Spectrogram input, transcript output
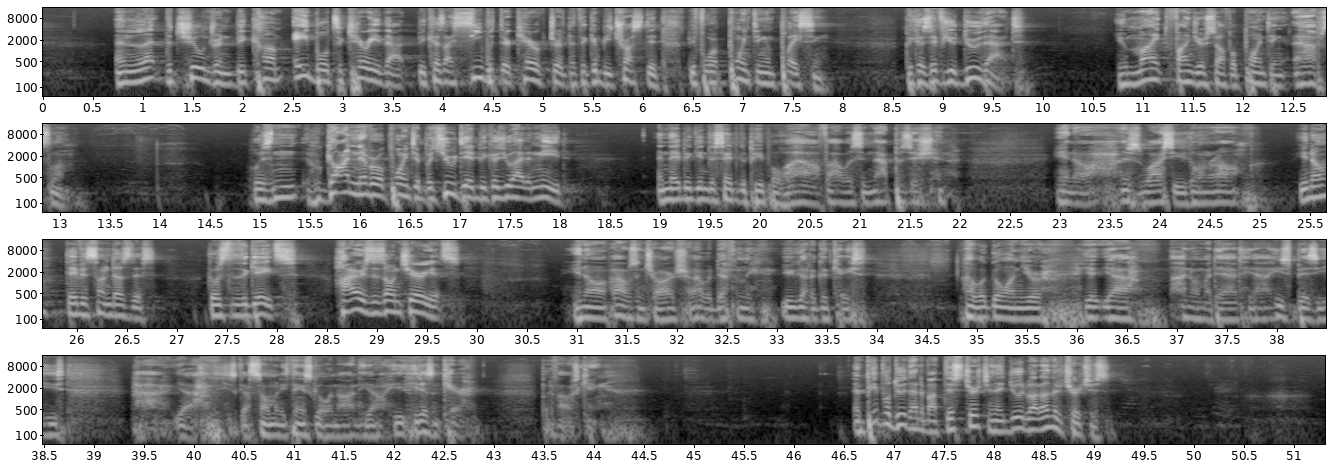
and let the children become able to carry that because I see with their character that they can be trusted before appointing and placing. Because if you do that, you might find yourself appointing Absalom, who, is, who God never appointed, but you did because you had a need. And they begin to say to the people, Wow, if I was in that position, you know, this is why you going wrong. You know, David's son does this, goes to the gates, hires his own chariots. You know, if I was in charge, I would definitely, you got a good case. I would go on your, yeah, I know my dad. Yeah, he's busy. He's, ah, yeah, he's got so many things going on. You know, he, he doesn't care. But if I was king, and people do that about this church and they do it about other churches.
